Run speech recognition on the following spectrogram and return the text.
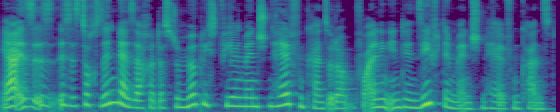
Ja, es ist, es ist doch Sinn der Sache, dass du möglichst vielen Menschen helfen kannst oder vor allen Dingen intensiv den Menschen helfen kannst.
